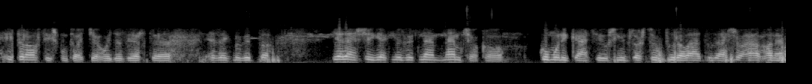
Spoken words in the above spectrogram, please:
éppen azt is mutatja, hogy azért ezek mögött a jelenségek mögött nem, nem csak a kommunikációs infrastruktúra változása áll, hanem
